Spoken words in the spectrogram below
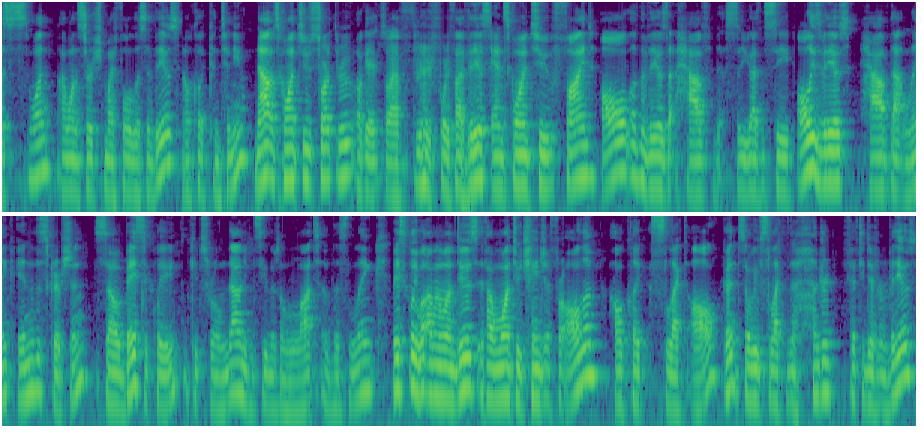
this one. I wanna search my full list of videos. I'll click continue. Now it's going to sort through, okay, so I have 345 videos and it's going to find all of the videos that have this. So you guys can see all these videos have that link in the description. So basically, keep scrolling down, you can see there's a lot of this link. Basically what I'm gonna wanna do is if I want to change it for all of them, I'll click select all. Good, so we've selected 150 different videos.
